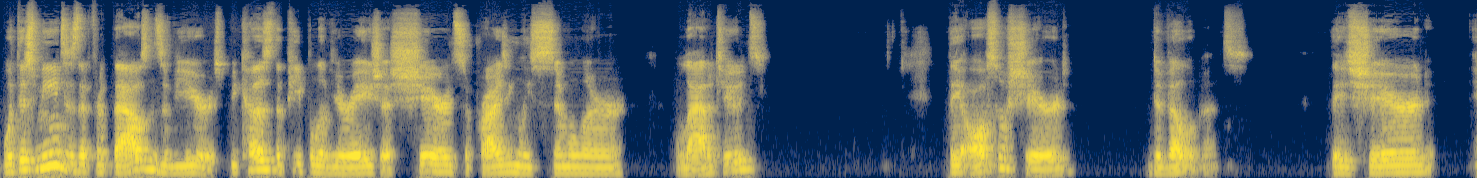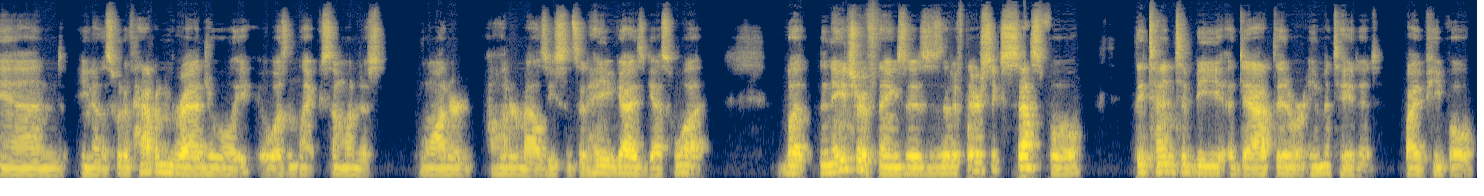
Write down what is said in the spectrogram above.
What this means is that for thousands of years, because the people of Eurasia shared surprisingly similar latitudes, they also shared developments. They shared, and you know, this would have happened gradually. It wasn't like someone just wandered 100 miles east and said, hey, you guys, guess what? But the nature of things is, is that if they're successful, they tend to be adapted or imitated by people,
